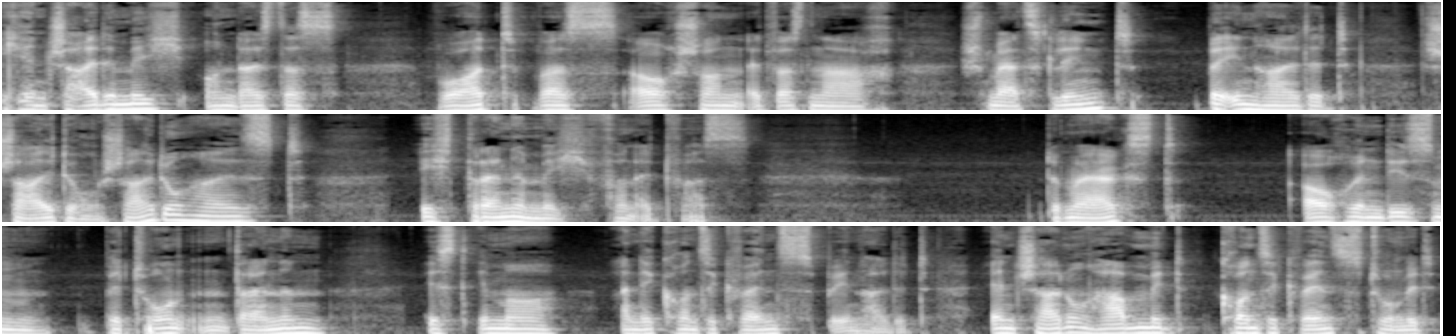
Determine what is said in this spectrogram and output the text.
Ich entscheide mich und da ist das Wort, was auch schon etwas nach Schmerz klingt, beinhaltet Scheidung. Scheidung heißt, ich trenne mich von etwas. Du merkst, auch in diesem betonten Trennen ist immer eine Konsequenz beinhaltet. Entscheidungen haben mit Konsequenz zu tun, mit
